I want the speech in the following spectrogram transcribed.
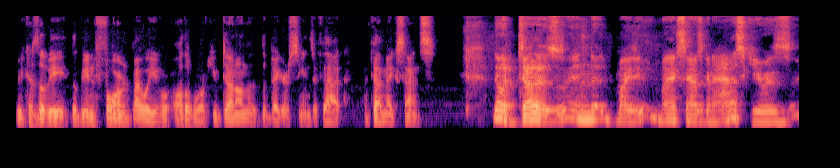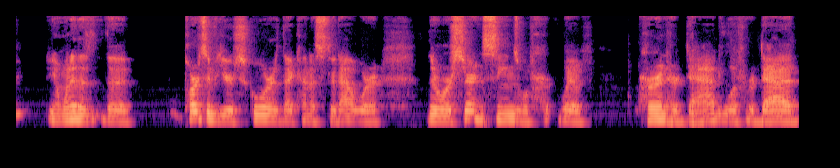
because they'll be they'll be informed by what you all the work you've done on the, the bigger scenes if that if that makes sense. No it does. And my my next thing i was going to ask you is you know one of the the parts of your score that kind of stood out where there were certain scenes with her, with her and her dad. With her dad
